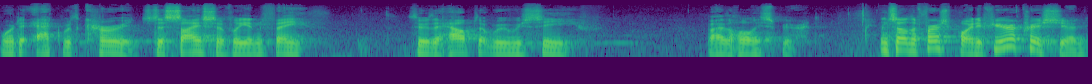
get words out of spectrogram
we're to act with courage, decisively in faith, through the help that we receive by the Holy Spirit. And so, the first point if you're a Christian,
